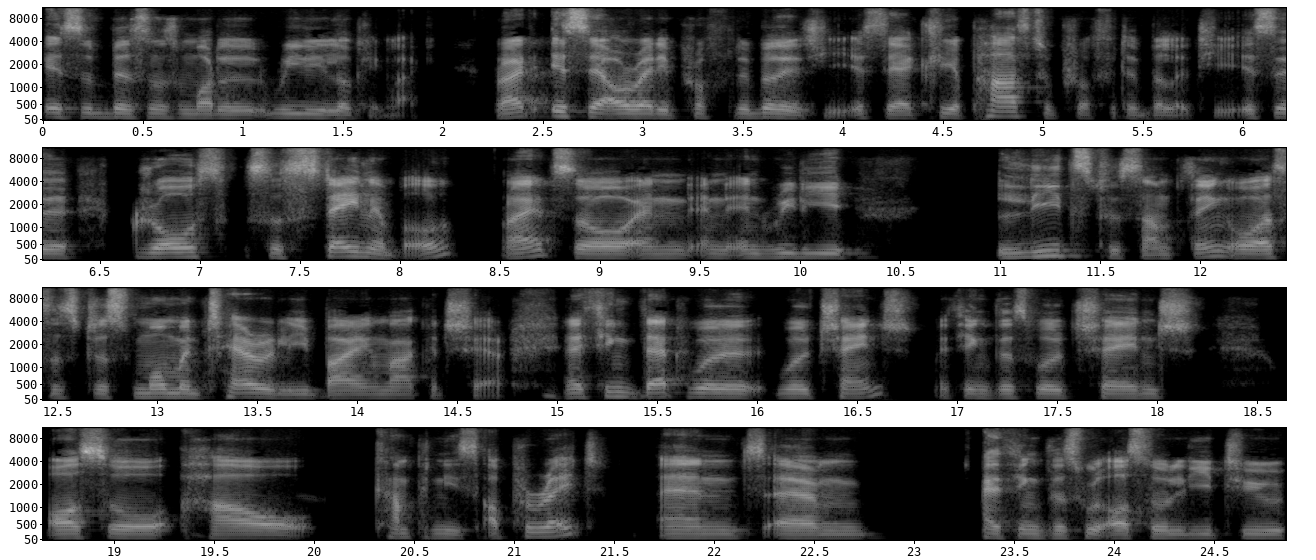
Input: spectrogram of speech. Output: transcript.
is the business model really looking like? Right? Is there already profitability? Is there a clear path to profitability? Is the growth sustainable? Right. So and and and really leads to something or is this just momentarily buying market share? And i think that will will change. I think this will change also how companies operate. And um, i think this will also lead to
